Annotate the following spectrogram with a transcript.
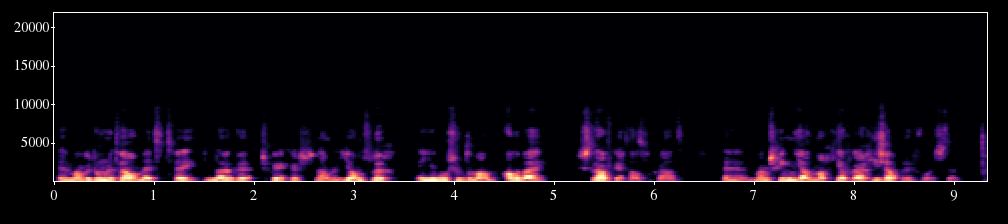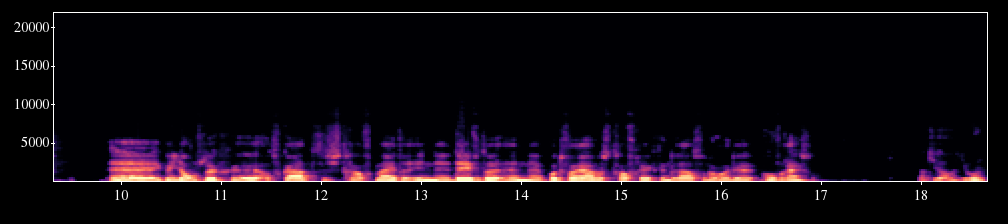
Eh, maar we doen het wel met twee leuke sprekers, namelijk Jan Vlug en Jeroen Soeterman, allebei strafrechtadvocaat. Uh, maar misschien, Jan, mag ik jou vragen jezelf even voor te stellen. Uh, ik ben Jan Vlug, uh, advocaat, strafpleiter in Deventer en portefeuillehouder strafrecht in de Raad van de Orde Overijssel. Dankjewel. Jeroen?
